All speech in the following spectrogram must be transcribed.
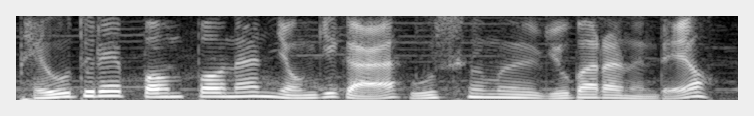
배우들의 뻔뻔한 연기가 웃음을 유발하는데요.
